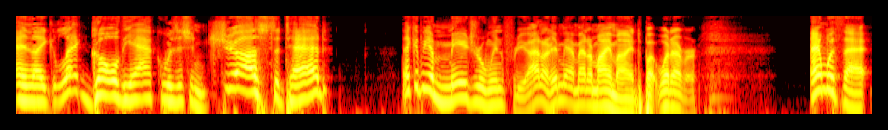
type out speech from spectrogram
and like let go of the acquisition just a tad, that could be a major win for you. I don't know. Maybe I'm out of my mind, but whatever. And with that,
